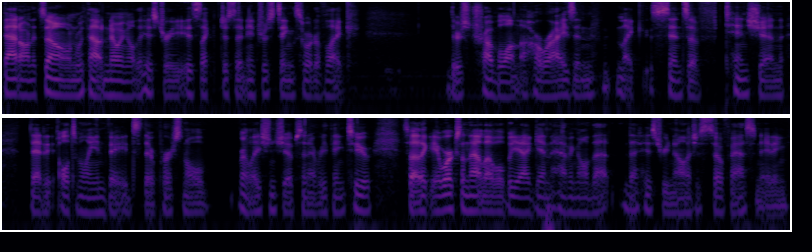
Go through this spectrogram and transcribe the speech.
that on its own without knowing all the history is like just an interesting sort of like there's trouble on the horizon like sense of tension that it ultimately invades their personal relationships and everything too. So like it works on that level but yeah again having all that that history knowledge is so fascinating.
